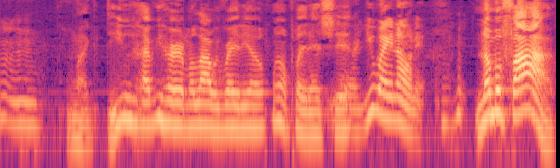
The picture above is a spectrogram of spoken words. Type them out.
I'm like, do you, have you heard Malawi radio? We don't play that shit. Yeah, you ain't on it. Number five.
